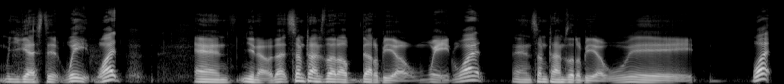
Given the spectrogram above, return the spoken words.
you guessed it, wait, what? And, you know, that sometimes that'll that'll be a wait, what? And sometimes it'll be a wait, what?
